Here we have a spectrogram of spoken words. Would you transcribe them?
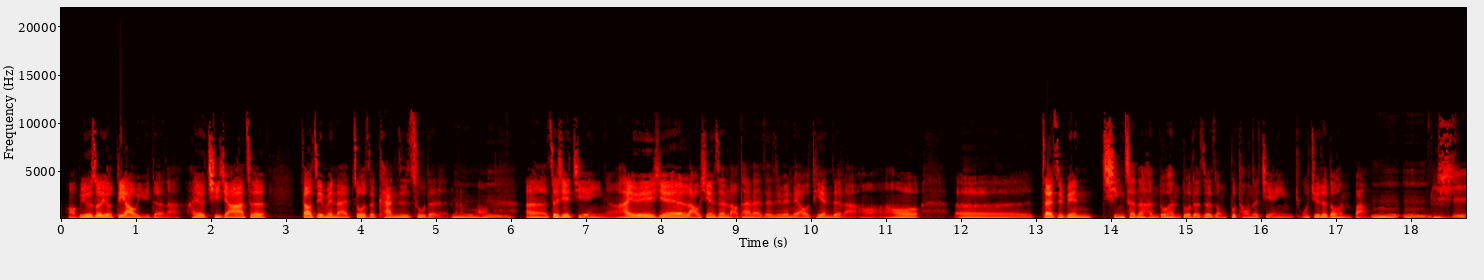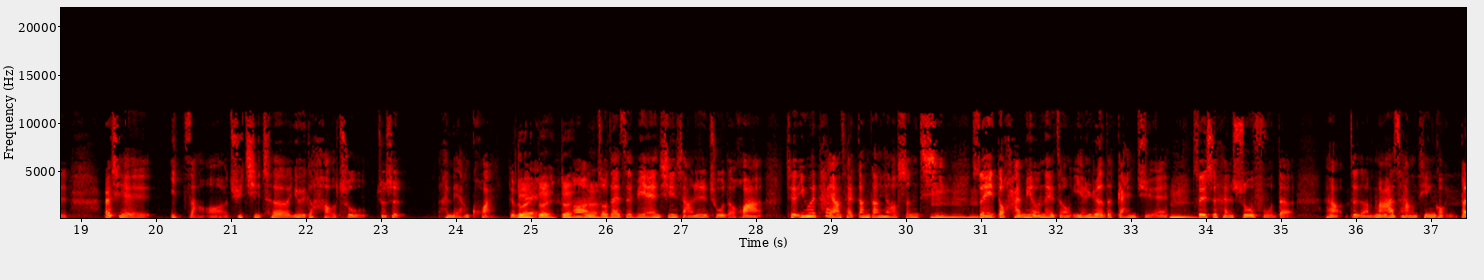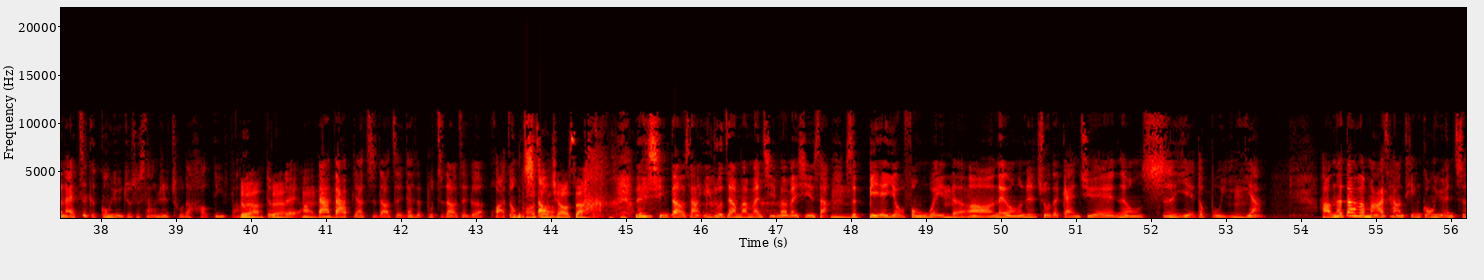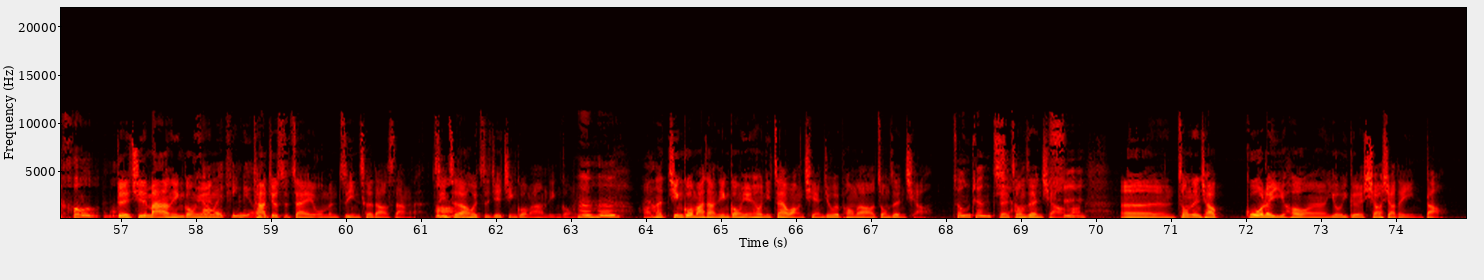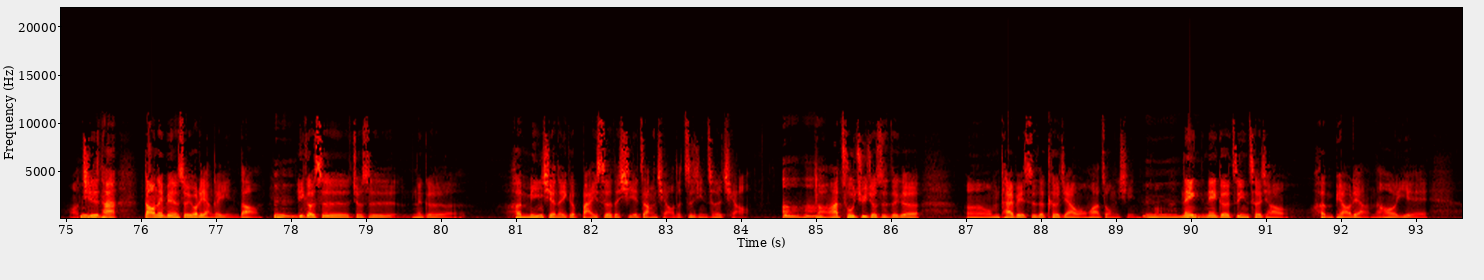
哦，比如说有钓鱼的呢，还有骑脚踏车到这边来坐着看日出的人啊，哦，嗯。呃，这些剪影啊，还有一些老先生老太太在这边聊天的啦，哈、然后呃，在这边形成了很多很多的这种不同的剪影，我觉得都很棒。嗯嗯是，而且一早哦去骑车有一个好处就是很凉快，对不对对？对，嗯，嗯坐在这边欣赏日出的话，就因为太阳才刚刚要升起，嗯嗯所以都还没有那种炎热的感觉，嗯。所以是很舒服的。好，这个马场厅公本来这个公园就是赏日出的好地方嘛，对啊对不对对？啊大家大家比较知道这里，但是不知道这个华中华桥中桥上，人行道上一路这样慢慢骑、慢慢欣赏，嗯。是别有风味的嗯啊、那种日出的感觉，那种视野都不一样。嗯好，那到了马场厅公园之后，对，其实马场町公园稍微停留，它就是在我们自行车道上了，自行车道会直接经过马场町公园。嗯哼，好，那经过马场町公园以后，你再往前就会碰到中正桥。中正桥，对中正桥是。哈嗯，中正桥过了以后呢，有一个小小的引道。啊。其实它到那边的时候有两个引道，嗯。一个是就是那个很明显的一个白色的斜张桥的自行车桥嗯哼，啊，它出去就是这个呃我们台北市的客家文化中心。啊嗯那那个自行车桥很漂亮，然后也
